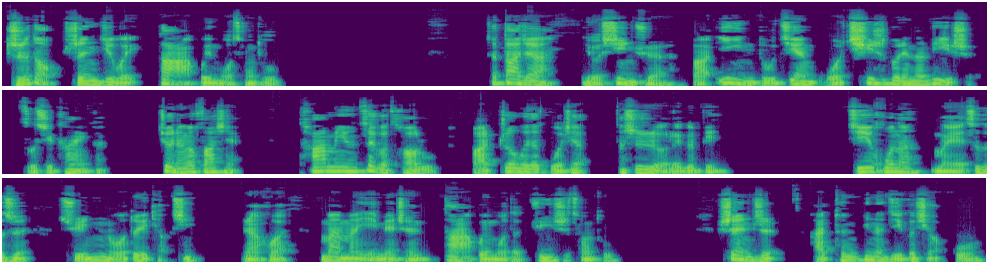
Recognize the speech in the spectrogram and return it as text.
直到升级为大规模冲突。这大家有兴趣啊，把印度建国七十多年的历史仔细看一看，就能够发现，他们用这个套路把周围的国家那是惹了一个遍。几乎呢每次都是巡逻队挑衅，然后啊慢慢演变成大规模的军事冲突，甚至还吞并了几个小国。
